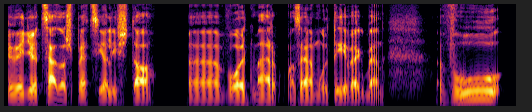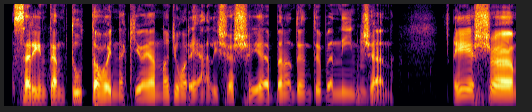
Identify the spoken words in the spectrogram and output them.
ő egy 500-as specialista uh, volt már az elmúlt években. Wu szerintem tudta, hogy neki olyan nagyon reális esélye ebben a döntőben nincsen. Mm. És uh,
